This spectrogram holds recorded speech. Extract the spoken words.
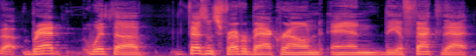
Uh, Brad, with uh, Pheasants Forever background and the effect that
